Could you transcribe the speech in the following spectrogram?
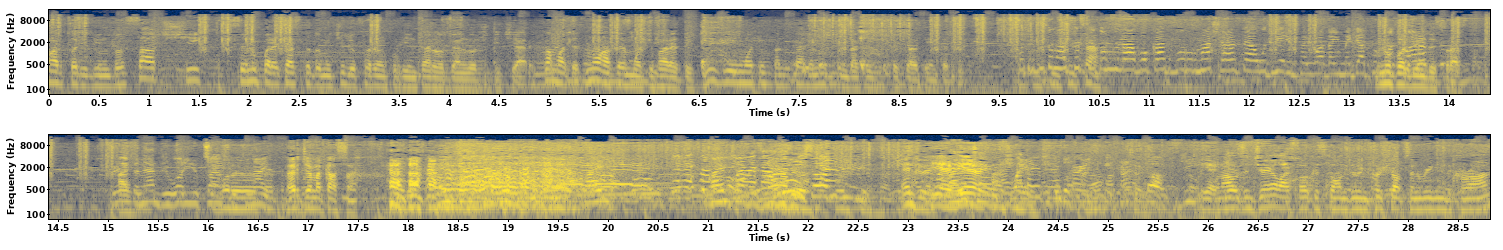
martorii din dosar și să nu părăsească domiciliul fără încuvințarea organelor judiciare. Cam atât. Nu avem motivarea deciziei, motiv pentru care nu știm dacă există și alte interdicții. Potrivit unor surse, domnule avocat, vor urma și alte audieri în perioada imediat Nu vorbim următoare. despre asta. Mergem acasă. Andrew. Here, here. What are your plans? When I was in jail, I focused on doing push-ups and reading the Quran.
